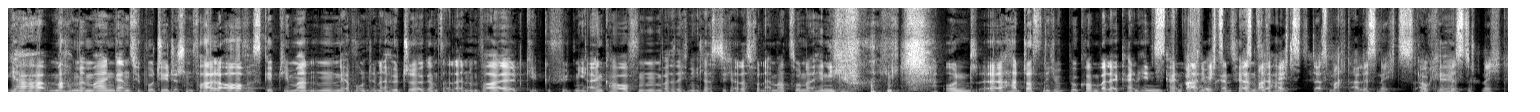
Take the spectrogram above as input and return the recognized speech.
Ja, machen wir mal einen ganz hypothetischen Fall auf. Es gibt jemanden, der wohnt in der Hütte, ganz allein im Wald, geht gefühlt nie einkaufen, weiß ich nicht, lässt sich alles von Amazon dahin liefern und äh, hat das nicht mitbekommen, weil er kein Handy, kein Radio, nichts, kein Fernseher hat. Nichts, das macht alles nichts, auch okay. juristisch nicht.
